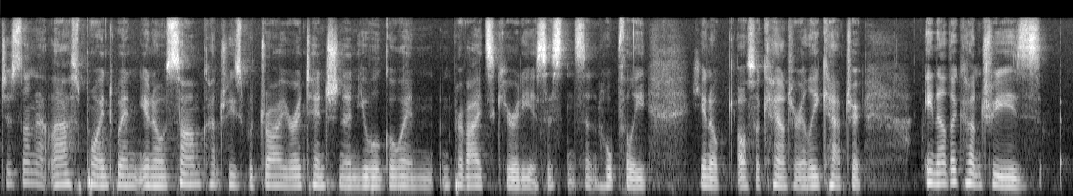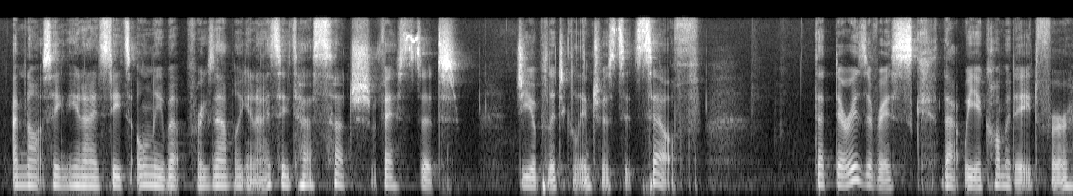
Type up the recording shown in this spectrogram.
just on that last point, when, you know, some countries would draw your attention and you will go in and provide security assistance and hopefully, you know, also counter elite capture. In other countries, I'm not saying the United States only, but for example, the United States has such vested geopolitical interests itself that there is a risk that we accommodate for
